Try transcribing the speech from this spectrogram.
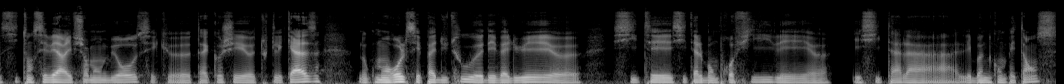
si ton CV arrive sur mon bureau, c'est que t'as coché toutes les cases. Donc mon rôle, c'est pas du tout d'évaluer si t'es, si t'as le bon profil et et si t'as la, les bonnes compétences.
